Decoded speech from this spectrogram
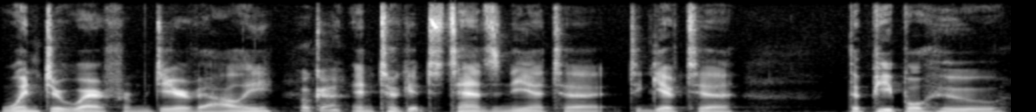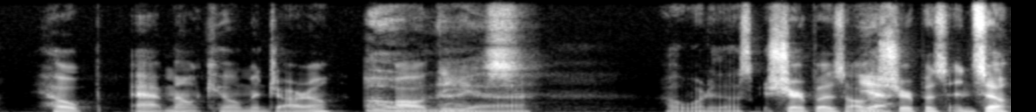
winter wear from Deer Valley okay and took it to Tanzania to to give to the people who help at Mount Kilimanjaro oh all nice. the uh, oh what are those Sherpas, all Yeah. the Sherpas, and so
